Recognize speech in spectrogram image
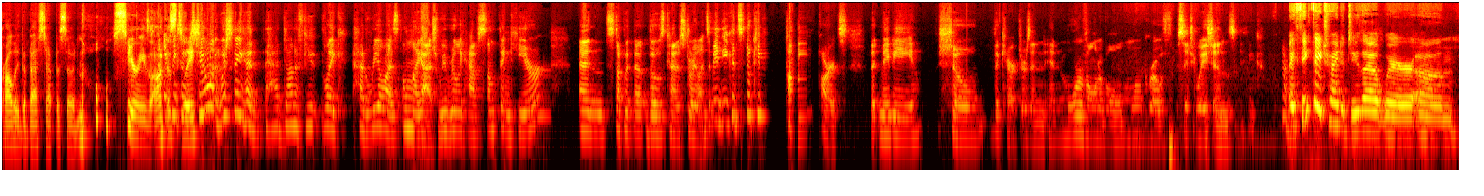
probably the best episode in the whole series honestly. too. i wish they had had done a few like had realized oh my gosh we really have something here and stuck with that, those kind of storylines. I mean you could still keep parts but maybe show the characters in in more vulnerable, more growth situations. I think. I think they tried to do that where um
